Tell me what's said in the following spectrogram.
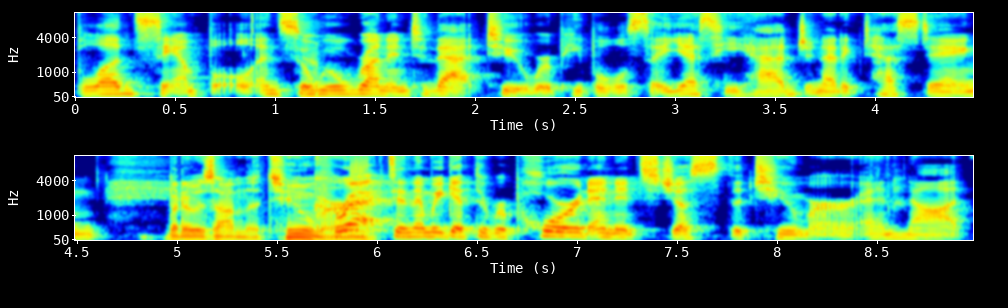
Blood sample. And so yep. we'll run into that too, where people will say, yes, he had genetic testing. But it was on the tumor. Correct. And then we get the report and it's just the tumor and not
